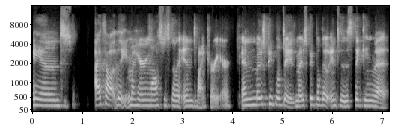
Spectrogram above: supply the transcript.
And I thought that my hearing loss was going to end my career. And most people do. Most people go into this thinking that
